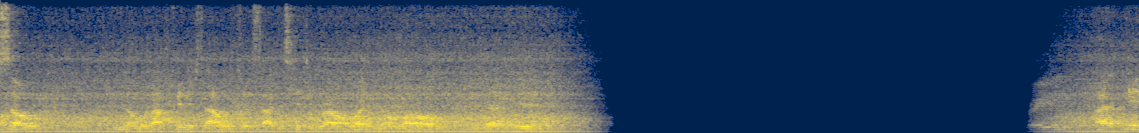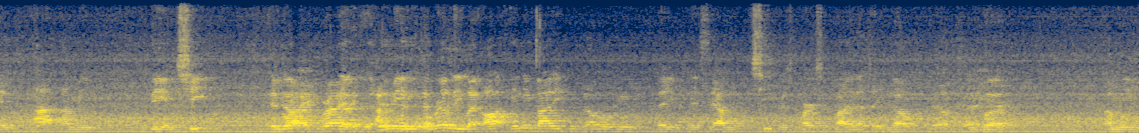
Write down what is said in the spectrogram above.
So, you know, when I finished, I was just, I just hit the ground running on my own. Yeah. I, and I, I mean, being cheap. Know, Right, right. the- I mean, really, like all, anybody who knows me, they, they say I'm the cheapest person probably that they know. Okay. But I mean,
